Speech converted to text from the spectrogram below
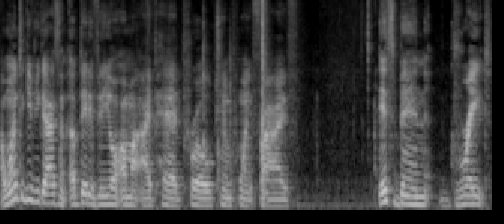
I wanted to give you guys an updated video on my iPad Pro 10.5. It's been great.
